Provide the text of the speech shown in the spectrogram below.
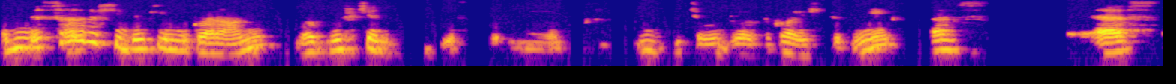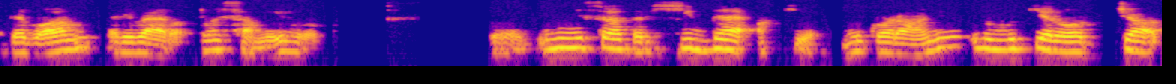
Администратор Хидеки Мураками запустил видите, вот такая из тюрьмы Эстебан Риверо, той самый игрок. Э, Администратор Хидеаки Мукарами заблокировал чат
